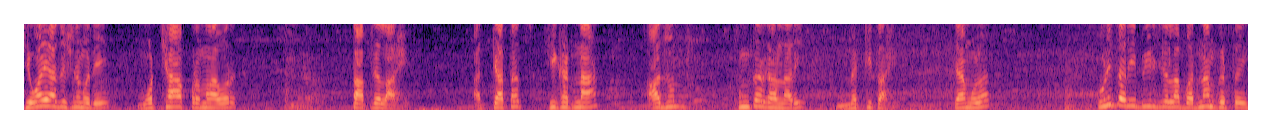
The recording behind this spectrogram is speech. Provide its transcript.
हिवाळी अधिवेशनामध्ये मोठ्या प्रमाणावर तापलेला आहे. आणि त्यातच ही घटना अजून फुंकर घालणारी नक्कीच आहे. त्यामुळं कुणीतरी बीड जिल्ह्याला बदनाम करतं आहे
